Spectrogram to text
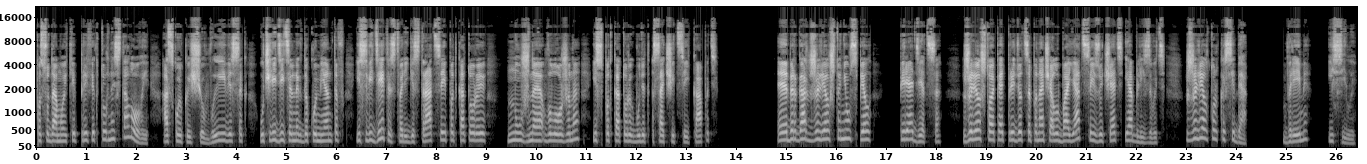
посудомойки префектурной столовой, а сколько еще вывесок, учредительных документов и свидетельств о регистрации, под которые нужное вложено, из-под которых будет сочиться и капать. Эбергард жалел, что не успел переодеться, жалел, что опять придется поначалу бояться, изучать и облизывать, жалел только себя, время и силы.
